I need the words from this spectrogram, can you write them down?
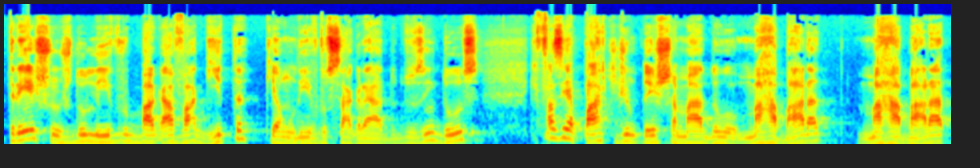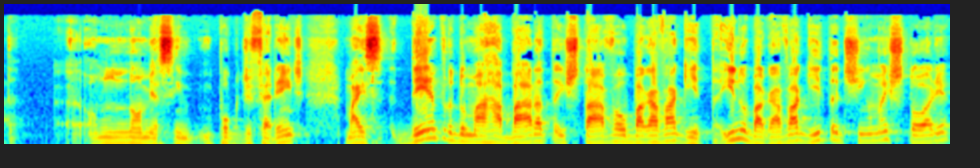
trechos do livro Bhagavad Gita, que é um livro sagrado dos hindus, que fazia parte de um texto chamado Mahabharata, Mahabharata, um nome assim um pouco diferente, mas dentro do Mahabharata estava o Bhagavad Gita. E no Bhagavad Gita tinha uma história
